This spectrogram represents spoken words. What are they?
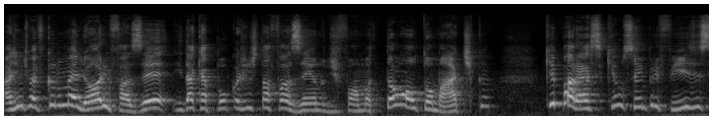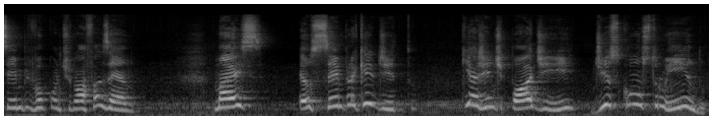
a gente vai ficando melhor em fazer e daqui a pouco a gente está fazendo de forma tão automática que parece que eu sempre fiz e sempre vou continuar fazendo. Mas eu sempre acredito que a gente pode ir desconstruindo.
